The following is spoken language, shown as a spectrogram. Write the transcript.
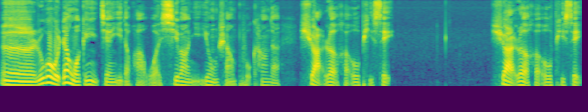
嗯，如果我让我给你建议的话，我希望你用上普康的旭尔乐和 O P C。旭尔乐和 O P C，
